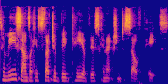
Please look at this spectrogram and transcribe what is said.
to me sounds like it's such a big key of this connection to self piece.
